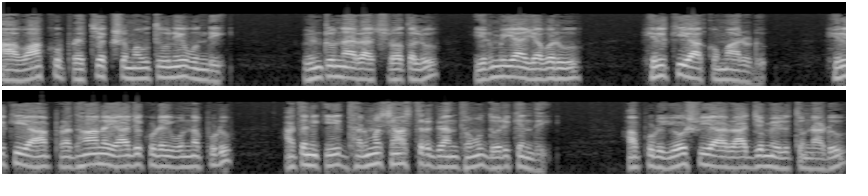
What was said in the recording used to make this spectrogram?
ఆ వాక్కు ప్రత్యక్షమవుతూనే ఉంది. వింటున్నారా శ్రోతలు ఇర్మియా ఎవరు? హిల్కియా కుమారుడు. హిల్కియా ప్రధాన యాజకుడై ఉన్నప్పుడు అతనికి ధర్మశాస్త్ర గ్రంథం దొరికింది. అప్పుడు యోషియా రాజ్యమేలుతున్నాడు.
